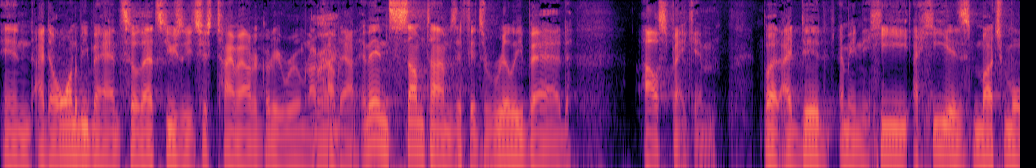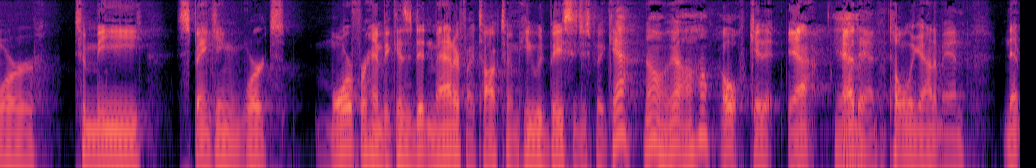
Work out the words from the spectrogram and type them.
and I don't want to be mad, so that's usually it's just time out or go to your room and I'll calm down. And then sometimes if it's really bad, I'll spank him. But I did. I mean, he he is much more to me. Spanking worked more for him because it didn't matter if I talked to him. He would basically just be like, "Yeah, no, yeah, uh-huh. oh, get it, yeah, yeah, Yeah. dad, totally got it, man. Yeah,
